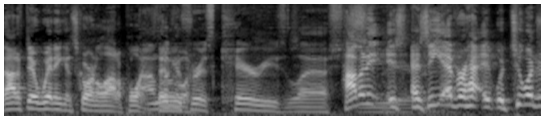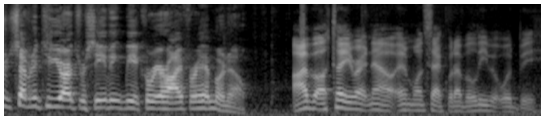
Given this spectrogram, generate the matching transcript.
Not if they're winning and scoring a lot of points. I'm Then looking for his carries last. How many year. is has he ever had? Would 272 yards receiving be a career high for him or no? I, will tell you right now in one sec, but I believe it would be.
